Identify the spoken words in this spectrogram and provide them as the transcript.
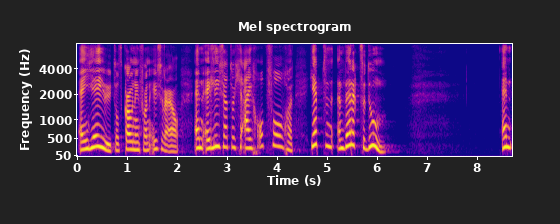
En Jehu tot koning van Israël. En Elisa tot je eigen opvolger. Je hebt een, een werk te doen. En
